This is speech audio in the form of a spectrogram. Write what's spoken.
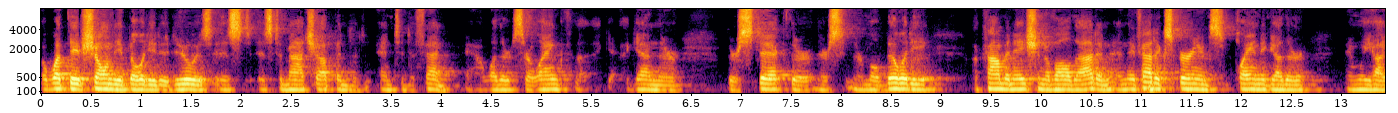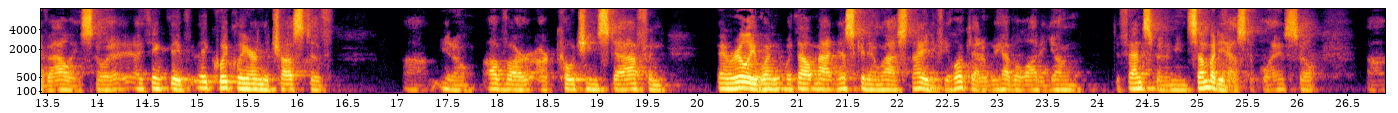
but what they've shown the ability to do is is, is to match up and to, and to defend. You know, whether it's their length, uh, again, their their stick, their their their mobility, a combination of all that, and, and they've had experience playing together in Lehigh Valley. So I, I think they've they quickly earned the trust of um, you know of our, our coaching staff and and really when without Matt Niskanen last night, if you look at it, we have a lot of young defensemen. I mean, somebody has to play, so uh,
